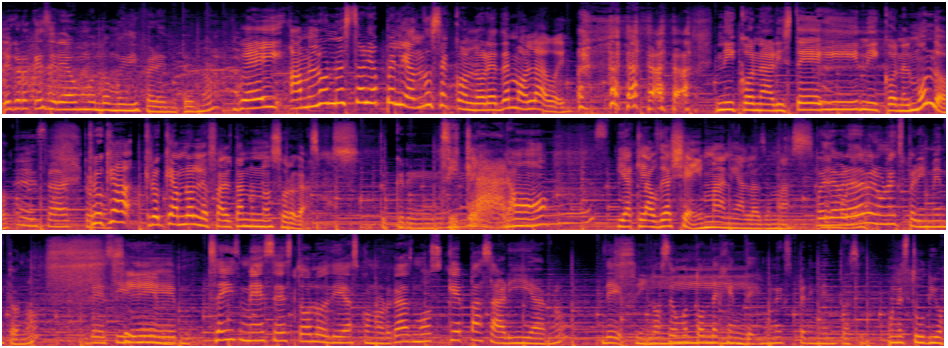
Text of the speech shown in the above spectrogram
Yo creo que sería un mundo muy diferente, ¿no? Güey, AMLO no estaría peleándose con Loret de Mola, güey. ni con Aristegui, ni con el mundo. Exacto. Creo que a, creo que a AMLO le faltan unos orgasmos. ¿Tú crees? Sí, claro. Y a Claudia Sheinman y a las demás. Pues debería de haber un experimento, ¿no? decir, seis meses todos los días con orgasmos, ¿qué pasaría, no? De, no sé, un montón de gente, un experimento así, un estudio.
